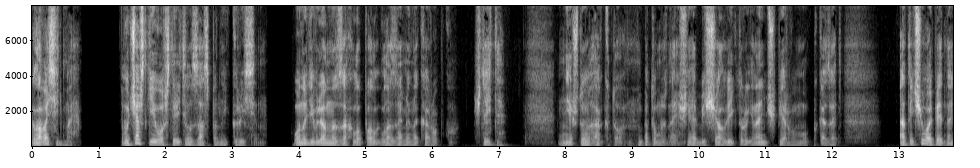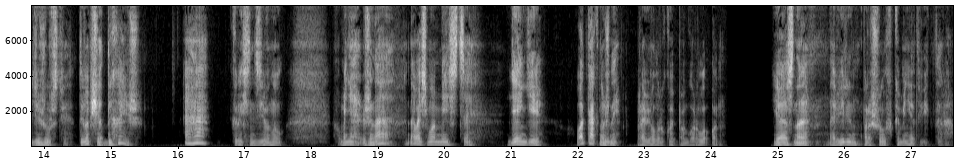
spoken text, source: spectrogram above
Глава седьмая. В участке его встретил заспанный крысин. Он удивленно захлопал глазами на коробку. — Что это? — Не что, а кто. Потом узнаешь. Я обещал Виктору Геннадьевичу первому показать. — А ты чего опять на дежурстве? Ты вообще отдыхаешь? — Ага, — крысин зевнул. — У меня жена на восьмом месяце. Деньги вот так нужны, — провел рукой по горлу он. Ясно. Аверин прошел в кабинет Виктора.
